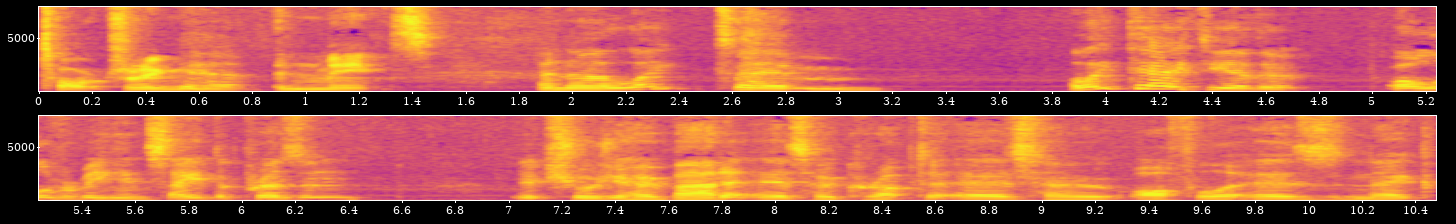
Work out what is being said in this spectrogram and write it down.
torturing Yeah. inmates. And I liked, um, I liked the idea that Oliver being inside the prison, it shows you how bad it is, how corrupt it is, how awful it is, and like,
